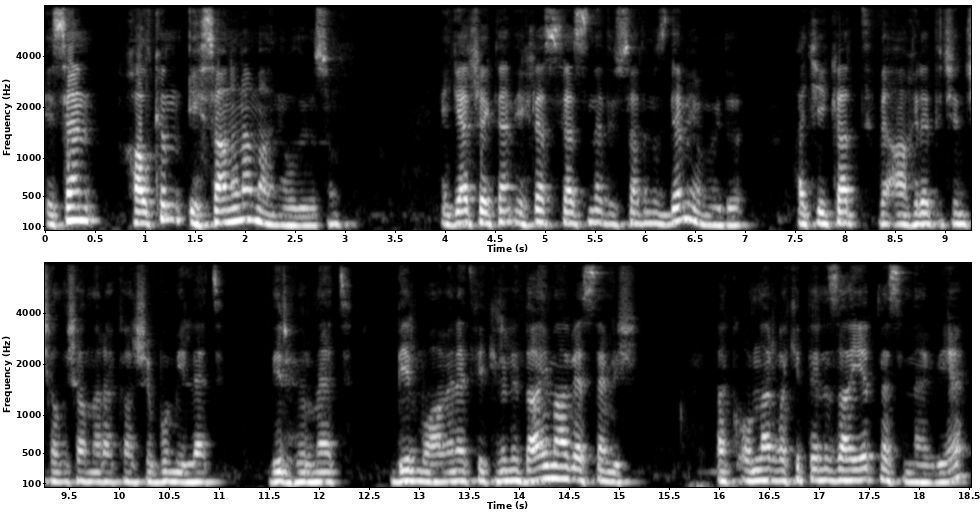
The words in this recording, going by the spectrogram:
E sen halkın ihsanına mani oluyorsun. E gerçekten ihlas içerisinde de üstadımız demiyor muydu? Hakikat ve ahiret için çalışanlara karşı bu millet bir hürmet, bir muavenet fikrini daima beslemiş. Bak onlar vakitlerini zayi etmesinler diye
